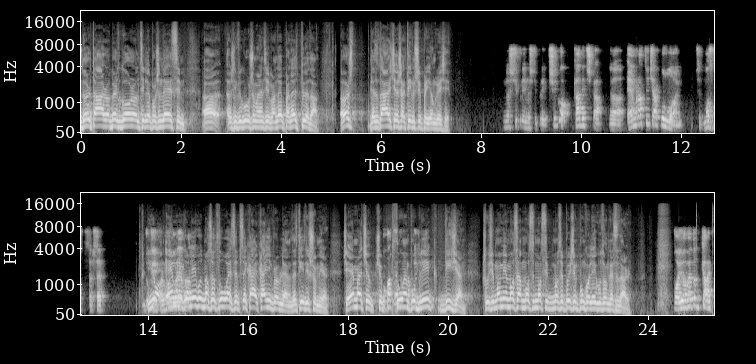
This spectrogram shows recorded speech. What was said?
ndër ta Robert Goro, të cilin e përshëndesim, uh, është një figurë shumë e rëndësishme, prandaj prandaj të pyeta. Është gazetar që është aktiv në Shqipëri, jo në Greqi. në Shqipëri, në Shqipëri. Shiko, ka diçka, emrat qarkullojnë, që të mos, sepse Jo, emrin e kolegut mos e thuaj sepse ka ka një problem dhe ti e di shumë mirë. Që emrat që që po, thuhen publik digjen. Kështu që më mirë mos mos mos mos e prishim punë kolegut tonë gazetar. Po jo vetëm kaq,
